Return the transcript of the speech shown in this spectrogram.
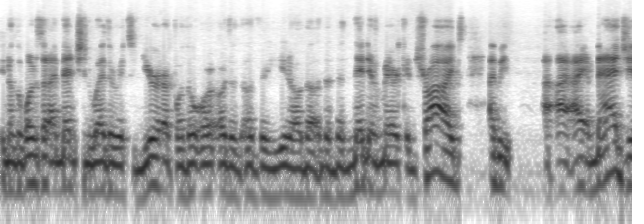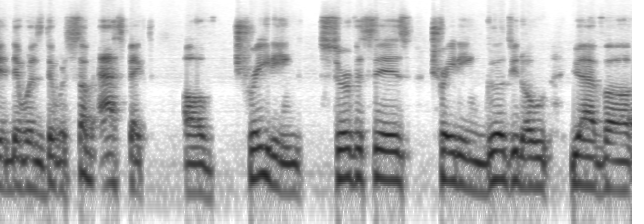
You know, the ones that I mentioned, whether it's in Europe or the or, or the, or the you know the, the, the Native American tribes. I mean, I, I imagine there was there was some aspect of trading services, trading goods. You know, you have uh,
